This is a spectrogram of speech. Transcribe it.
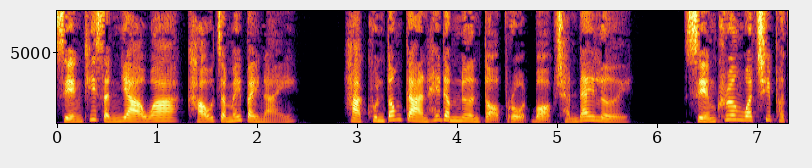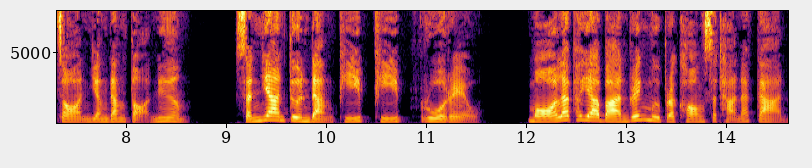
เสียงที่สัญญาว่าเขาจะไม่ไปไหน หากคุณต้องการให้ดำเนินต่อโปรดบอกฉันได้เลย เสียงเครื่องวัดชีพจรยังดังต่อเนื่อง สัญญาณเตือนดังพีบพีบรัวเร็ว หมอและพยาบาลเร่งมือประคองสถานการณ์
